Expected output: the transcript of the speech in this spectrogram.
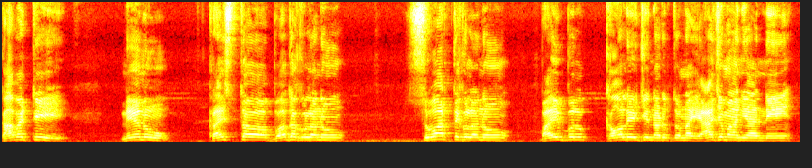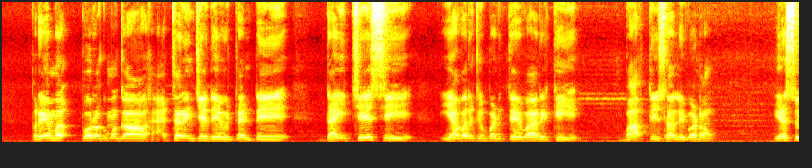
కాబట్టి నేను క్రైస్తవ బోధకులను సువార్థికులను బైబిల్ కాలేజీ నడుపుతున్న యాజమాన్యాన్ని ప్రేమపూర్వకంగా హెచ్చరించేది ఏమిటంటే దయచేసి ఎవరికి పడితే వారికి బాప్తీసాలు ఇవ్వడం యేసు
